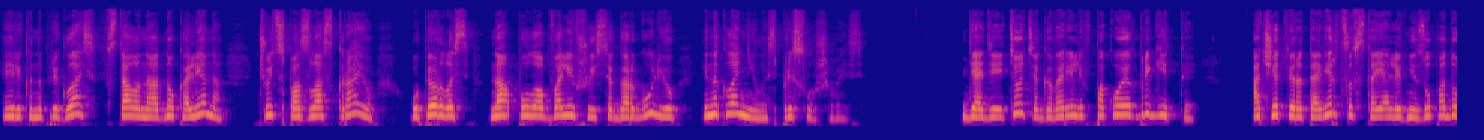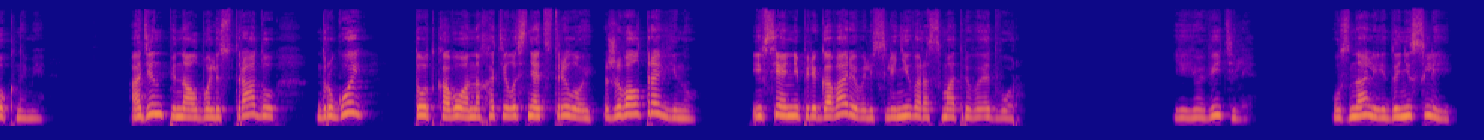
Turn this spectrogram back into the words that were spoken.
Эрика напряглась, встала на одно колено, чуть сползла с краю, уперлась на полуобвалившуюся горгулью и наклонилась, прислушиваясь. Дядя и тетя говорили в покоях Бригитты, а четверо таверцев стояли внизу под окнами. Один пинал балюстраду, другой, тот, кого она хотела снять стрелой, жевал травину, и все они переговаривались, лениво рассматривая двор. Ее видели, узнали и донесли.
